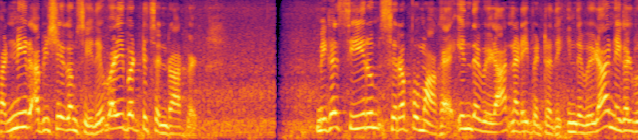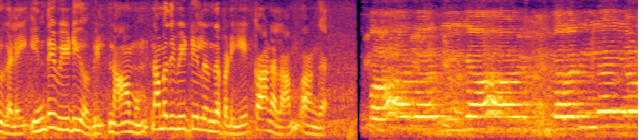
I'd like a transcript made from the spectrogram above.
பன்னீர் அபிஷேகம் செய்து வழிபட்டு சென்றார்கள். மிக சீரும் சிறப்புமாக இந்த விழா நடைபெற்றது. இந்த விழா நிகழ்வுகளை இந்த வீடியோவில் நாமும் நமது வீட்டில் இருந்தபடியே காணலாம். வாங்க. பார்வதியார் கவிலையோ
